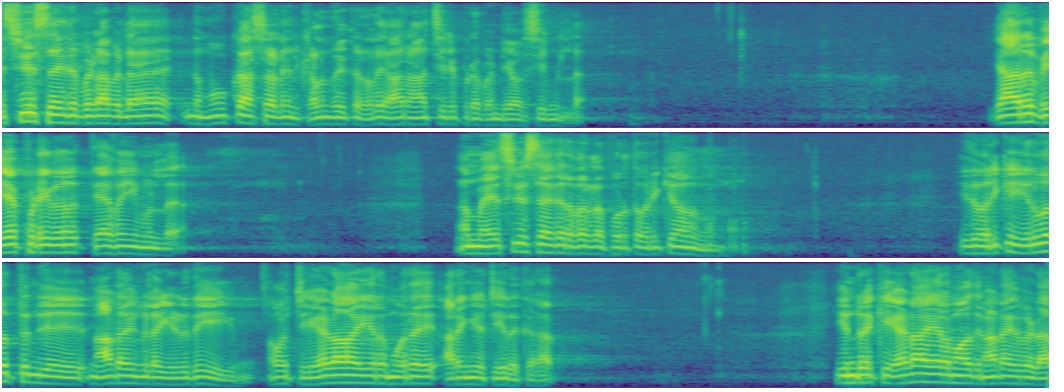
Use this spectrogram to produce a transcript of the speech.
எஸ் வி சேகர் விழாவில் இந்த மு க ஸ்டாலின் கலந்துக்கிறதுல யாரும் ஆச்சரியப்பட வேண்டிய அவசியம் இல்லை. யாரும் வியப்படைவு தேவையும் இல்லை. நம்ம எஸ் வி சேகர் அவர்களை பொறுத்த வரைக்கும் இது வரைக்கும் இருபத்தஞ்சு நாடகங்களை எழுதி அவற்றை ஏழாயிரம் முறை அரங்கேற்றி இருக்கிறார் இன்றைக்கு ஏழாயிரமாவது நாடக விழா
